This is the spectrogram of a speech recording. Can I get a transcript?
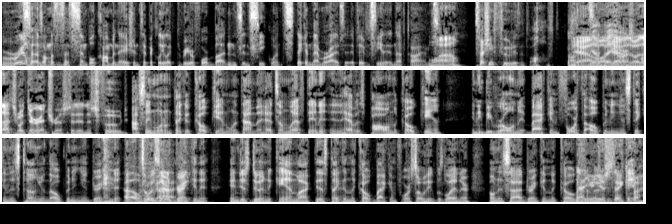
Really? So as long as it's a simple combination, typically like three or four buttons in sequence, they can memorize it if they've seen it enough times. Wow. Especially if food is involved. Yeah, Yeah, well, they yeah, are well, that's what they're interested in is food. I've seen one of them take a Coke can one time that had some left in it and have his paw on the Coke can. And he'd be rolling it back and forth, the opening and sticking his tongue in the opening and drinking it. Oh, so my he's there drinking it and just doing the can like this, taking the Coke back and forth. So he was laying there on his side drinking the Coke. Now you just think about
